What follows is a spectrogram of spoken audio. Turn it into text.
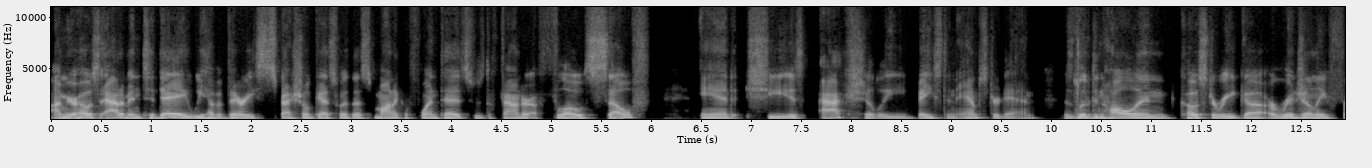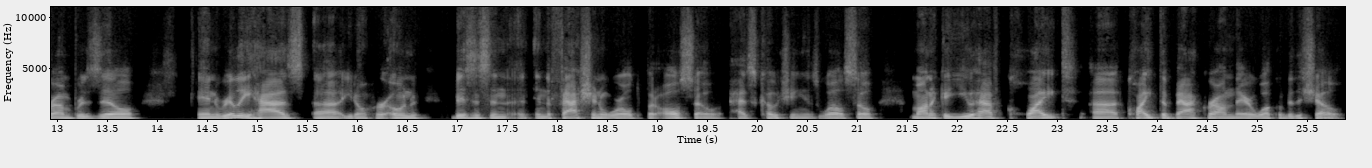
I'm your host, Adam, and today we have a very special guest with us, Monica Fuentes, who's the founder of Flow Self, and she is actually based in Amsterdam has lived in Holland, Costa Rica, originally from Brazil, and really has uh, you know her own business in in the fashion world, but also has coaching as well. So, Monica, you have quite uh, quite the background there. Welcome to the show.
